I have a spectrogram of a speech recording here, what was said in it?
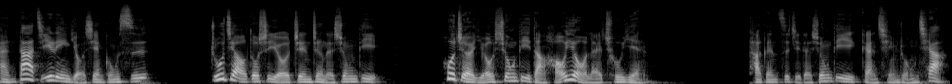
和《大吉岭有限公司》，主角都是由真正的兄弟或者由兄弟党好友来出演。他跟自己的兄弟感情融洽，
